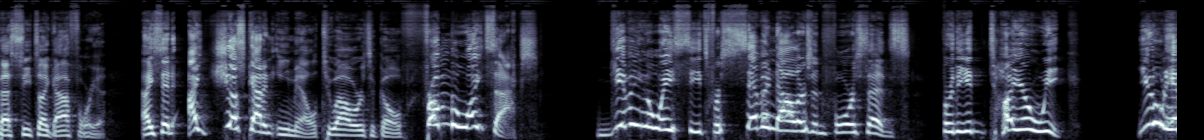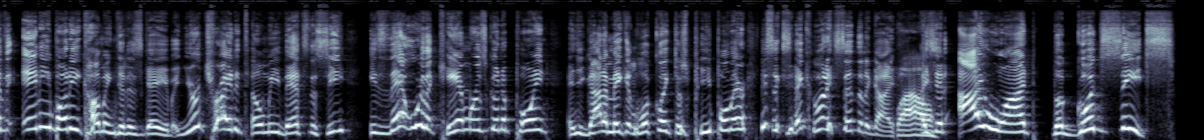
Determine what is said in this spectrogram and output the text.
best seats I got for you. I said, I just got an email two hours ago from the White Sox giving away seats for $7.04 for the entire week. You don't have anybody coming to this game. You're trying to tell me that's the seat? Is that where the camera's going to point and you got to make it look like there's people there? This is exactly what I said to the guy. Wow. I said, I want the good seats.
